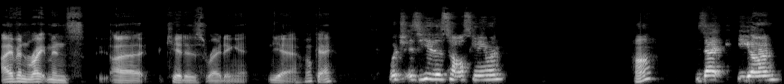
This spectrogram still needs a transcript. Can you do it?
Ivan Reitman's uh, kid is writing it. Yeah, okay, Which is he the tall, skinny one? huh? Is that Egon?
